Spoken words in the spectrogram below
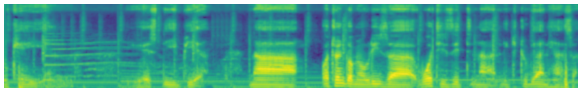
uk and usd pia na watu wengi wameuliza what is it na ni kitu gani hasa?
